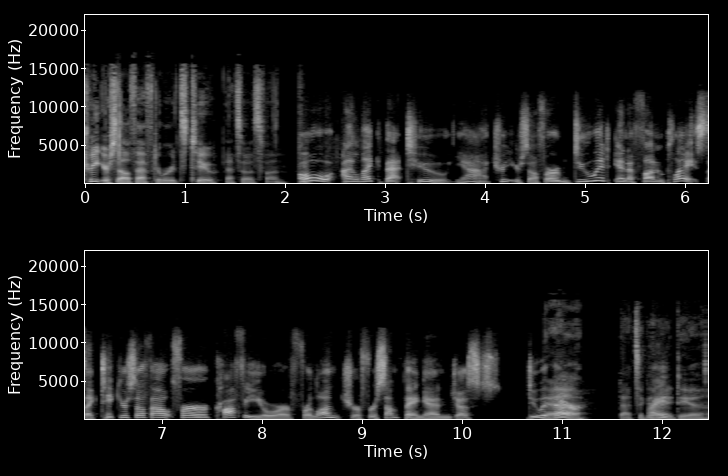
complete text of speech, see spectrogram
treat yourself afterwards too. That's always fun. Oh, I like that too. Yeah, treat yourself or do it in a fun place. Like take yourself out for coffee or for lunch or for something and just do it yeah, there. That's a good right? idea.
